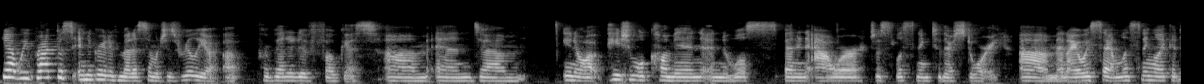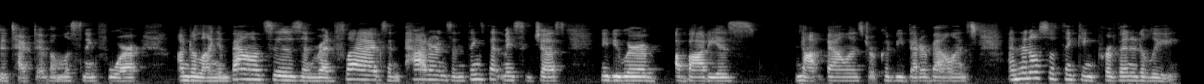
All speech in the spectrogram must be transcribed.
Yeah, we practice integrative medicine, which is really a, a preventative focus. Um, and, um, you know, a patient will come in and we'll spend an hour just listening to their story. Um, and I always say I'm listening like a detective. I'm listening for underlying imbalances and red flags and patterns and things that may suggest maybe where a body is not balanced or could be better balanced. And then also thinking preventatively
